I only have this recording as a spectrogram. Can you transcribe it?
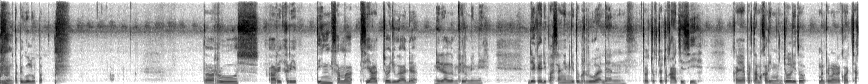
Tapi gue lupa. Terus Ari Kriting sama si Aco juga ada di dalam film ini dia kayak dipasangin gitu berdua dan cocok-cocok aja sih. Kayak pertama kali muncul itu bener-bener kocak.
